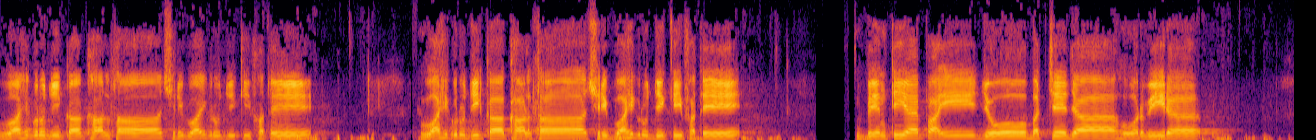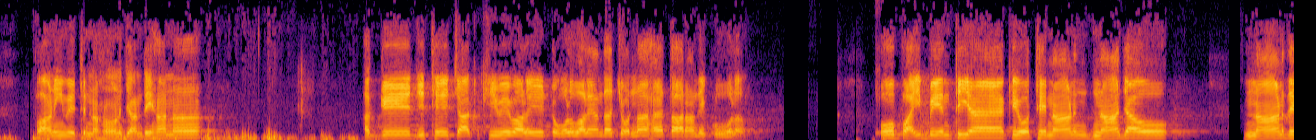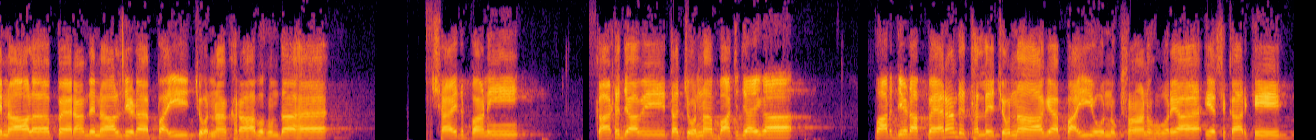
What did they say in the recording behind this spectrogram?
ਵਾਹਿਗੁਰੂ ਜੀ ਕਾ ਖਾਲਸਾ, ਸ੍ਰੀ ਵਾਹਿਗੁਰੂ ਜੀ ਕੀ ਫਤਿਹ। ਵਾਹਿਗੁਰੂ ਜੀ ਕਾ ਖਾਲਸਾ, ਸ੍ਰੀ ਵਾਹਿਗੁਰੂ ਜੀ ਕੀ ਫਤਿਹ। ਬੇਨਤੀ ਹੈ ਭਾਈ, ਜੋ ਬੱਚੇ ਜਾਂ ਹੋਰ ਵੀਰ ਪਾਣੀ ਵਿੱਚ ਨਹਾਉਣ ਜਾਂਦੇ ਹਨ, ਅੱਗੇ ਜਿੱਥੇ ਚੱਕ ਖੀਵੇ ਵਾਲੇ, ਢੋਲ ਵਾਲਿਆਂ ਦਾ ਝੋਨਾ ਹੈ ਤਾਰਾਂ ਦੇ ਕੋਲ ਉਹ ਭਾਈ ਬੇਨਤੀ ਹੈ ਕਿ ਉੱਥੇ ਨਾਣ ਨਾ ਜਾਓ। ਨਾਣ ਦੇ ਨਾਲ, ਪੈਰਾਂ ਦੇ ਨਾਲ ਜਿਹੜਾ ਭਾਈ ਝੋਨਾ ਖਰਾਬ ਹੁੰਦਾ ਹੈ, ਸ਼ਾਇਦ ਪਾਣੀ ਕੱਟ ਜਾਵੇ ਤਾਂ ਝੋਨਾ ਬਚ ਜਾਏਗਾ। ਪਰ ਜਿਹੜਾ ਪੈਰਾਂ ਦੇ ਥੱਲੇ ਝੋਨਾ ਆ ਗਿਆ ਭਾਈ, ਉਹ ਨੁਕਸਾਨ ਹੋ ਰਿਹਾ ਹੈ। ਇਸ ਕਰਕੇ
